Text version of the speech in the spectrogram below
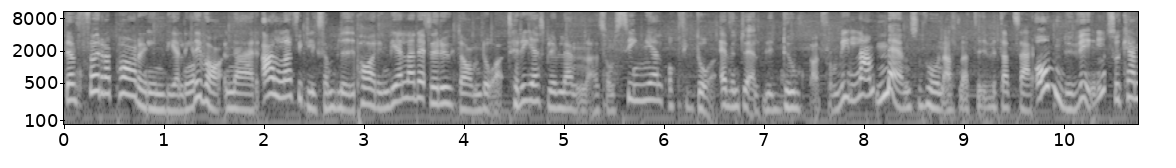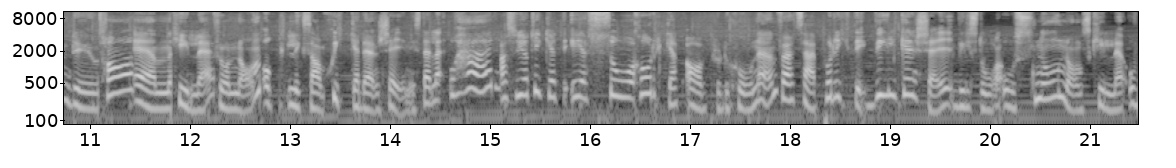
Den förra parindelningen det var när alla fick liksom bli parindelade förutom då Therese blev lämnad som singel och fick då eventuellt bli dumpad från villan. Men så får hon alternativet att så här, om du vill så kan du ta en kille från någon och liksom skicka den tjejen istället. Och här, alltså jag tycker att det är så korkat av produktionen för att så här på riktigt, vilken tjej vill stå och sno någons kille och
